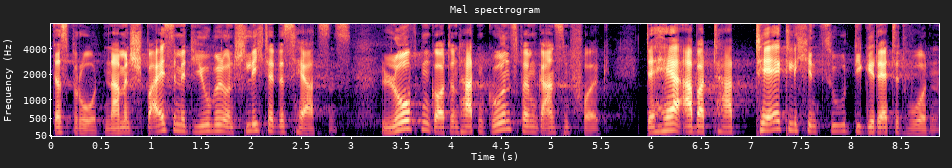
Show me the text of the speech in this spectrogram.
das Brot, nahmen Speise mit Jubel und Schlichtheit des Herzens, lobten Gott und hatten Gunst beim ganzen Volk. Der Herr aber tat täglich hinzu, die gerettet wurden.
